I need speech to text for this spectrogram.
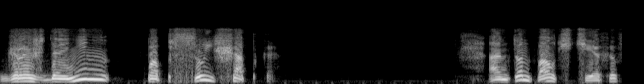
Гражданин Попсуй Шапка. Антон Павлович Чехов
